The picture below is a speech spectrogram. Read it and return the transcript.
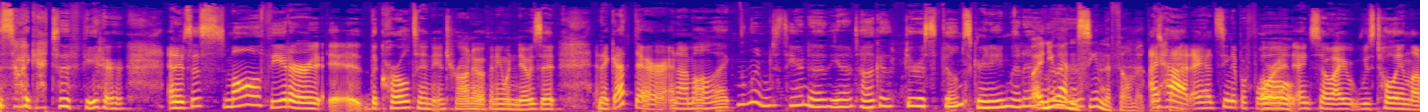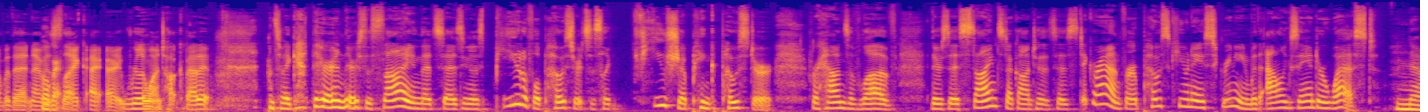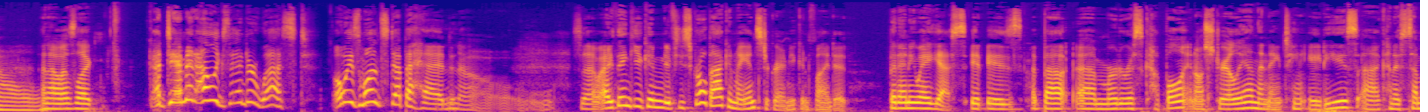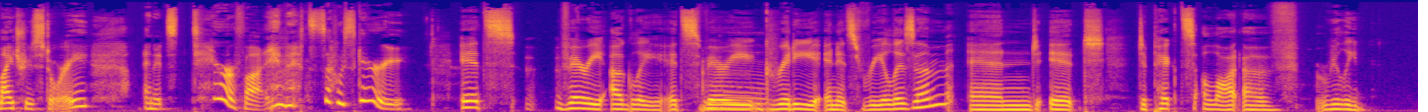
so I get to the theater, and it's this small theater, uh, the Carlton in Toronto, if anyone knows it. And I get there, and I'm all like, "Oh, I'm just here to, you know, talk after a film screening, whatever. And you hadn't seen the film at this I point. had. I had seen it before, Oh. and, and so I was totally in love with it. And I was Okay. like, I, I really want to talk about it. And so I get there, and there's a sign that says, you know, this beautiful poster. It's this like fuchsia pink poster for Hounds of Love. There's a sign stuck onto it that says, "Stick around for a post Q and A screening with Alexander West." No. And I was like, God damn it, Alexander West. Always one step ahead. No. So I think you can, if you scroll back in my Instagram, you can find it. But anyway, yes, it is about a murderous couple in Australia in the 1980s, uh, kind of semi true story. And it's terrifying. It's so scary. It's very ugly. It's very Mm-hmm. gritty in its realism, and it depicts a lot of really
